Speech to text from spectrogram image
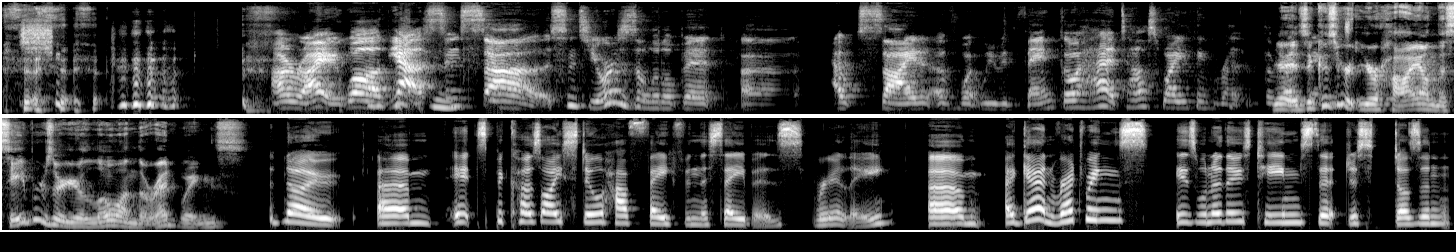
All right. Well, yeah. Since uh, since yours is a little bit uh, outside of what we would think, go ahead. Tell us why you think Red, the yeah, Red is it because you're you're high on the Sabres or you're low on the Red Wings? No, um, it's because I still have faith in the Sabres, really. Um, again, Red Wings is one of those teams that just doesn't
